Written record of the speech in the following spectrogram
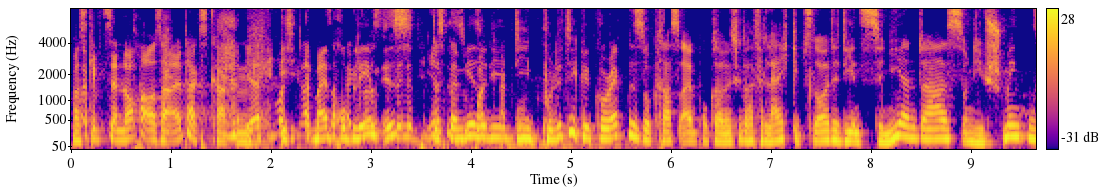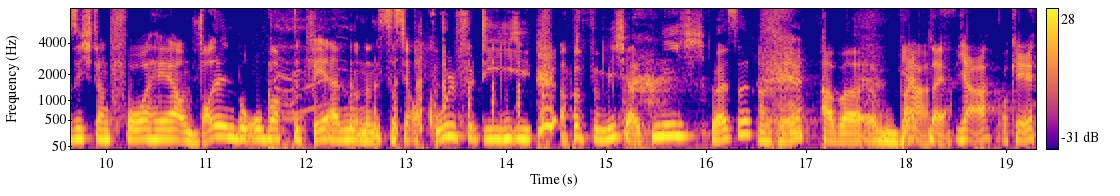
Was gibt's denn noch außer Alltagskacken? Ja, Ich, mein Problem ist, dass bei mir so die, die Political Correctness so krass einprogrammiert ist. Ich dachte, vielleicht gibt's Leute, die inszenieren das und die schminken sich dann vorher und wollen beobachtet werden und dann ist das ja auch cool für die, aber für mich halt nicht, weißt du? Okay. Aber ähm, Ja. ja, naja, Ja, okay.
